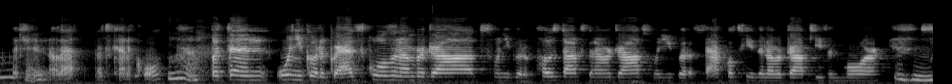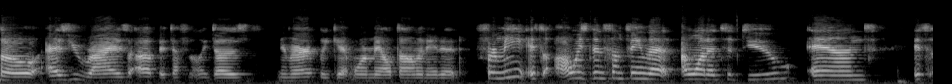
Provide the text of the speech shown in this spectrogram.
Okay. But you didn't know that. That's kind of cool. Yeah. But then when you go to grad school, the number drops. When you go to postdocs, the number drops. When you go to faculty, the number drops even more. Mm-hmm. So as you rise up, it definitely does numerically get more male dominated. For me, it's always been something that I wanted to do and it's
